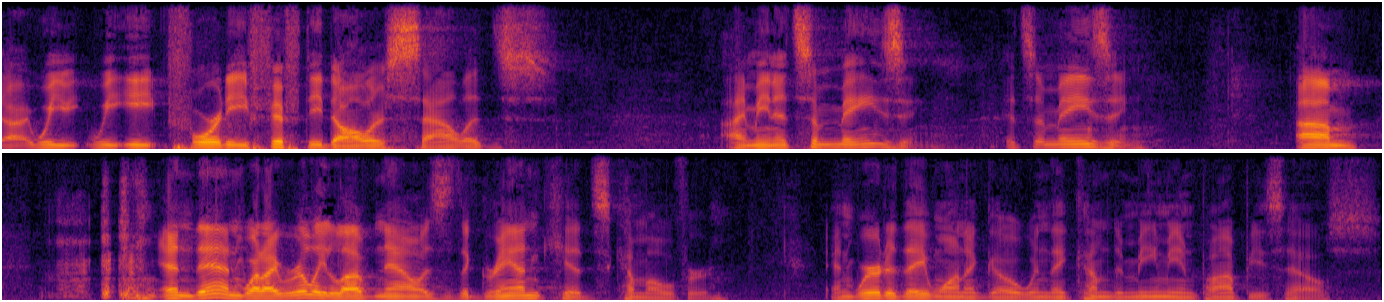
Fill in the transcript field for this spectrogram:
uh, we, we eat 40 $50 salads. I mean, it's amazing. It's amazing. Um, and then what I really love now is the grandkids come over. And where do they want to go when they come to Mimi and Poppy's house?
